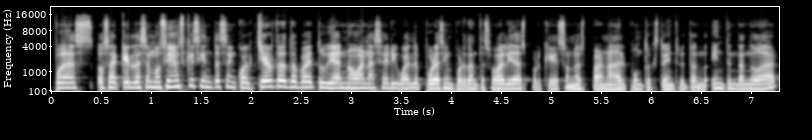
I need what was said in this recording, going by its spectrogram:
puedas, o sea, que las emociones que sientas en cualquier otra etapa de tu vida no van a ser igual de puras, importantes o válidas, porque eso no es para nada el punto que estoy intentando, intentando dar.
